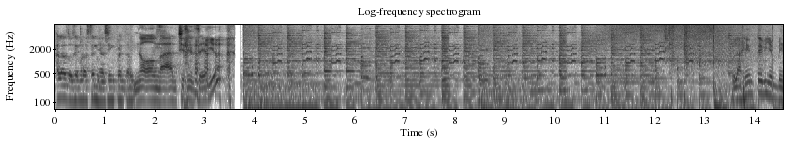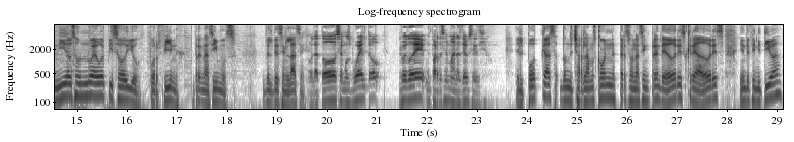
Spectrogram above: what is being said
a las dos semanas tenía 50 millones. No manches, ¿en serio? Hola gente, bienvenidos a un nuevo episodio. Por fin, renacimos del desenlace. Hola a todos, hemos vuelto luego de un par de semanas de ausencia. El podcast donde charlamos con personas emprendedores, creadores y en definitiva,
